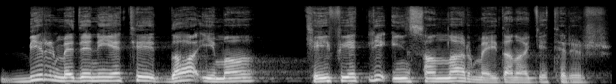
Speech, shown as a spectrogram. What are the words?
Bir medeniyeti daima keyfiyetli insanlar meydana getirir.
